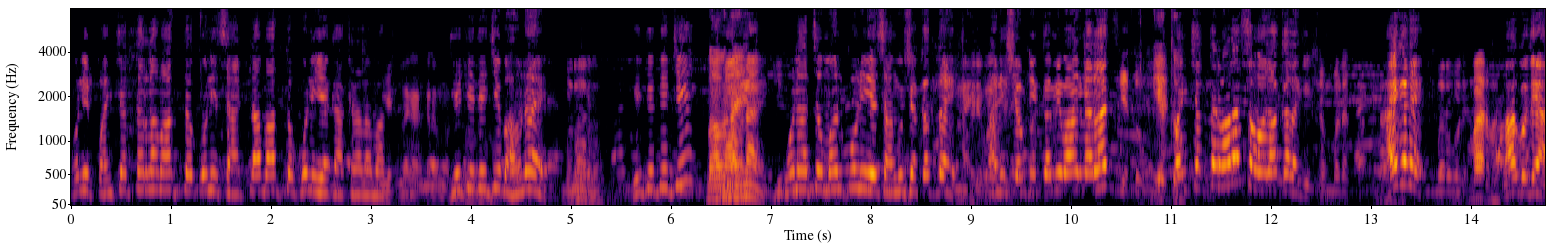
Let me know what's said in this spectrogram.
कोणी पंच्याहत्तर ला मागतं कोणी साठ ला मागतं कोणी एक अकराला एक मागतं लाख अकरा ज्याची त्याची भावना आहे. बरोबर. ज्याची त्याची भावना आहे. कोणाचं मन कोणी हे सांगू शकत नाही. आणि शेवटी कमी मागणारच पंच्याहत्तर वाला सव्वा लाखाला घेईल. शंभर टक्के. आहे का नाही? बरोबर आहे. मागू द्या.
